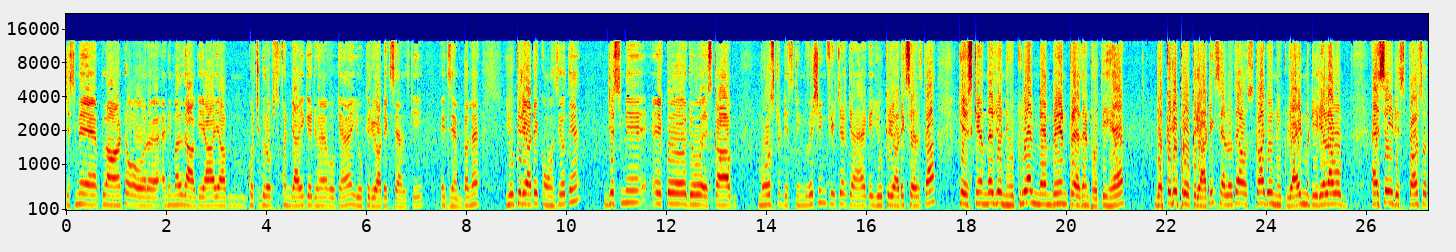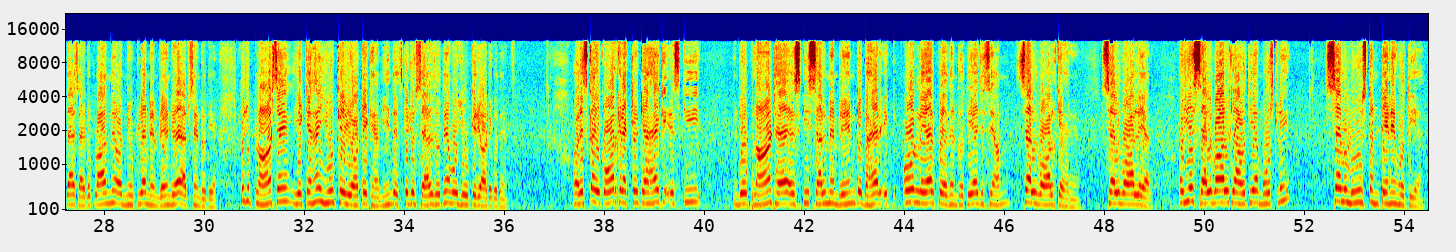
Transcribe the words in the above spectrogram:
जिसमें प्लांट और एनिमल्स आ गया या कुछ ग्रुप्स फंजाई के जो हैं, वो क्या है? यूक्रियोटिक सेल्स की एग्जांपल है। यूक्रियोटिक कौन से होते हैं? जिसमें एक जो इसका मोस्ट डिस्टिंग्विशिंग फीचर क्या है कि यूक्रियोटिक सेल्स का, कि इसके अंदर जो न्यूक्लियर मेम्ब्रेन प्रेजेंट होती है, जबकि जो प्रोक्रियाटिक सेल होता है, उसका जो न्यूक्लियाइड मटेरियल है, वो ऐसे ही डिस्पर्स होता है साइटोप्लाज्म में और न्यूक्लियर मेम्ब्रेन जो है एबसेंट होती है। तो जो प्लांट्स हैं, ये क्या है? यूकेरियोटिक है मीन्स इसके जो सेल्स होते हैं, वो यूकेरियोटिक होते हैं। और इसका एक और करेक्टर क्या है कि इसकी जो प्लांट है, इसकी सेल मेम्ब्रेन के बाहर एक और लेयर प्रेजेंट होती है, जिसे हम सेल वॉल कह रहे हैं। सेल वॉल लेयर और ये सेल वॉल क्या होती है? मोस्टली सेलुलूज कंटेनिंग होती है।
